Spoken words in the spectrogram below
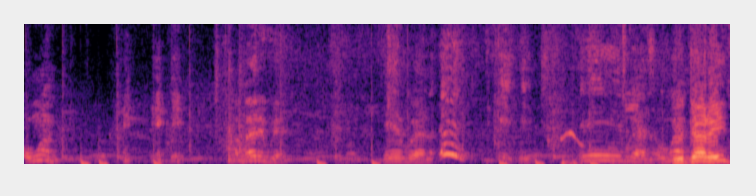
omwami. Habari bwana. Eh bwana. Eh. Eh, bwana omwami You got it?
